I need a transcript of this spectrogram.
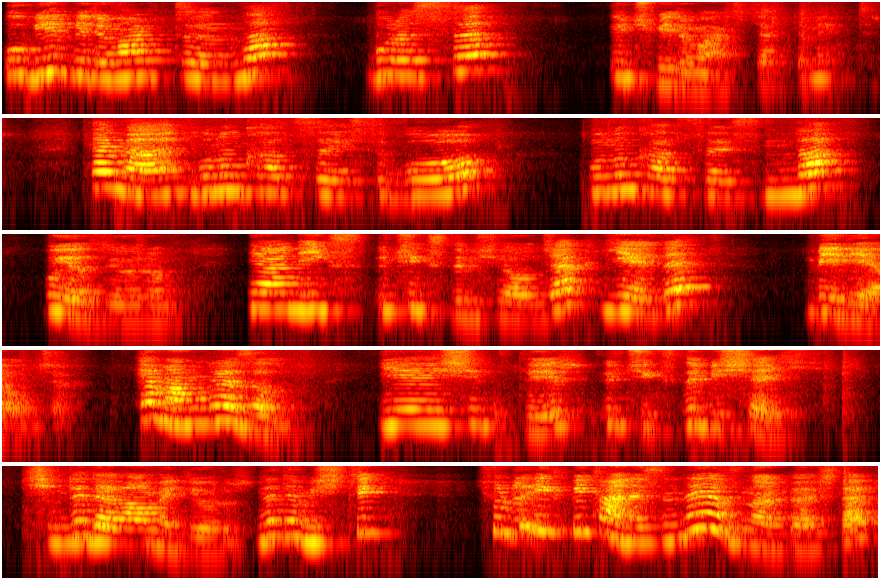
bu 1 birim arttığında burası 3 birim artacak demektir. Hemen bunun katsayısı bu. Bunun katsayısında bu yazıyorum. Yani x 3x'li bir şey olacak. Y de 1y olacak. Hemen bunu yazalım. y eşittir 3x'li bir şey. Şimdi devam ediyoruz. Ne demiştik? Şurada ilk bir tanesini de yazın arkadaşlar.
